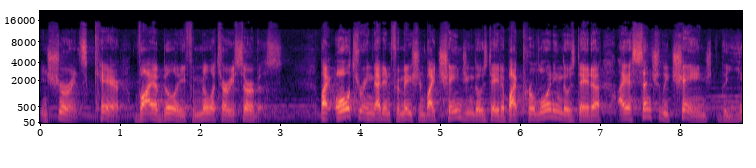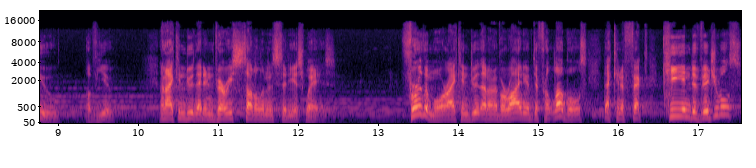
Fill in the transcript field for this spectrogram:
insurance, care, viability for military service. By altering that information, by changing those data, by purloining those data, I essentially change the you of you. And I can do that in very subtle and insidious ways. Furthermore, I can do that on a variety of different levels that can affect key individuals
